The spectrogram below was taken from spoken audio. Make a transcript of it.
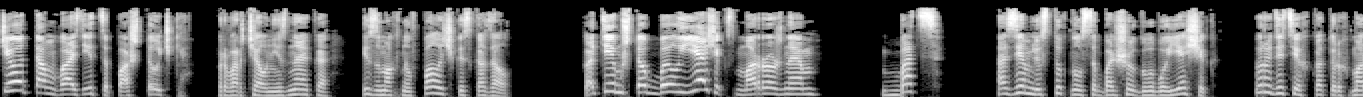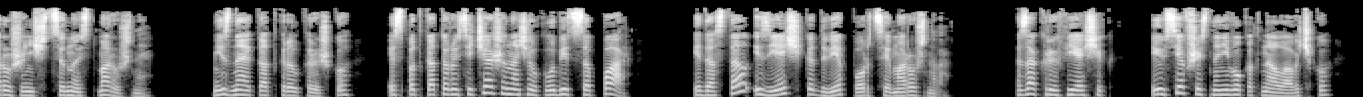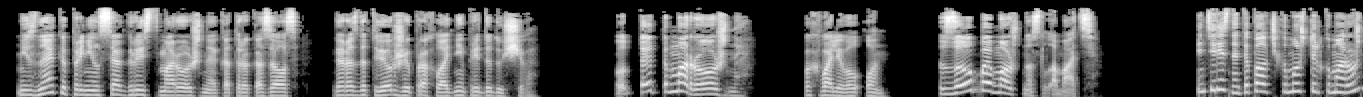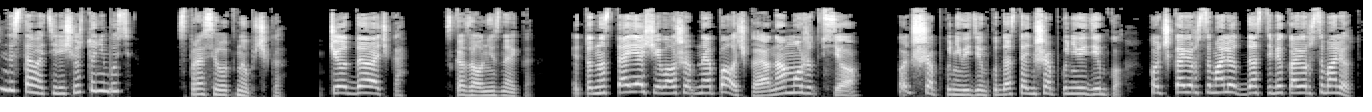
чего там возиться по штучке?» — проворчал Незнайка и, замахнув палочкой, сказал. «Хотим, чтобы был ящик с мороженым!» Бац! А землю стукнулся большой голубой ящик, вроде тех, в которых мороженщицы носят мороженое. Незнайка открыл крышку, из-под которой сейчас же начал клубиться пар, и достал из ящика две порции мороженого. Закрыв ящик и усевшись на него, как на лавочку, Незнайка принялся грызть мороженое, которое казалось гораздо тверже и прохладнее предыдущего. «Вот это мороженое!» — похваливал он. «Зубы можно сломать!» «Интересно, эта палочка может только мороженое доставать или еще что-нибудь?» — спросила Кнопочка. «Чудачка!» — сказал Незнайка. «Это настоящая волшебная палочка, и она может все. Хочешь шапку-невидимку, достань шапку-невидимку. Хочешь ковер-самолет, даст тебе ковер-самолет».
